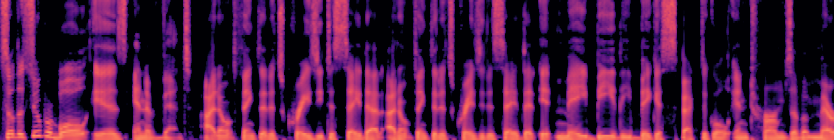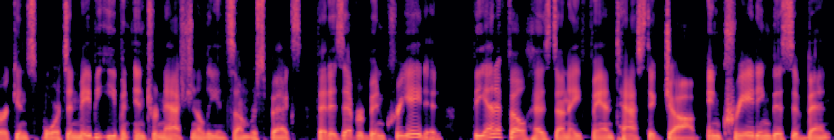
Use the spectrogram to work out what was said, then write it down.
So the Super Bowl is an event. I don't think that it's crazy to say that. I don't think that it's crazy to say that it may be the biggest spectacle in terms of American sports and maybe even internationally in some respects that has ever been created. The NFL has done a fantastic job in creating this event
